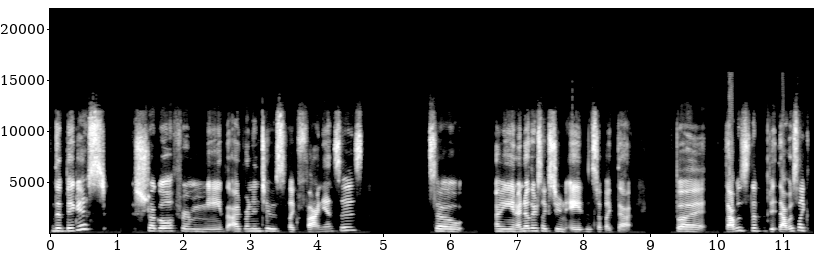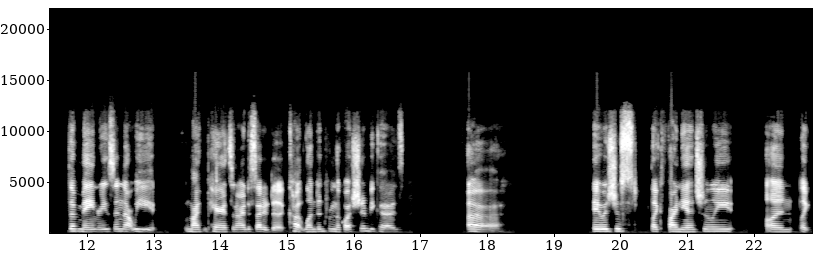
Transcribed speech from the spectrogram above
The biggest struggle for me that I've run into is like finances. So, I mean, I know there's like student aid and stuff like that, but that was the that was like the main reason that we my parents and I decided to cut London from the question because uh it was just like financially un like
